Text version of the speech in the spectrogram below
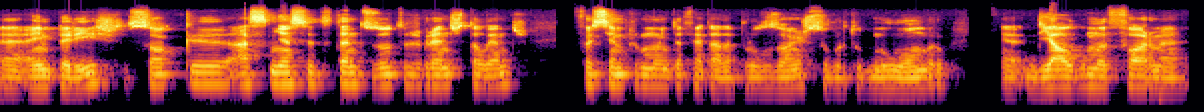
uh, em Paris, só que, à semelhança de tantos outros grandes talentos, foi sempre muito afetada por lesões, sobretudo no ombro. De alguma forma,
